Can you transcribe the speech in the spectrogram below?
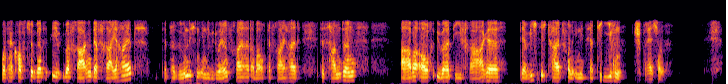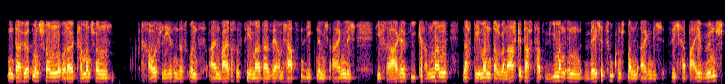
Und Herr Koftsche wird über Fragen der Freiheit, der persönlichen, individuellen Freiheit, aber auch der Freiheit des Handelns, aber auch über die Frage der Wichtigkeit von Initiativen sprechen. Und da hört man schon oder kann man schon rauslesen, dass uns ein weiteres Thema da sehr am Herzen liegt, nämlich eigentlich die Frage, wie kann man, nachdem man darüber nachgedacht hat, wie man in welche Zukunft man eigentlich sich herbeiwünscht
